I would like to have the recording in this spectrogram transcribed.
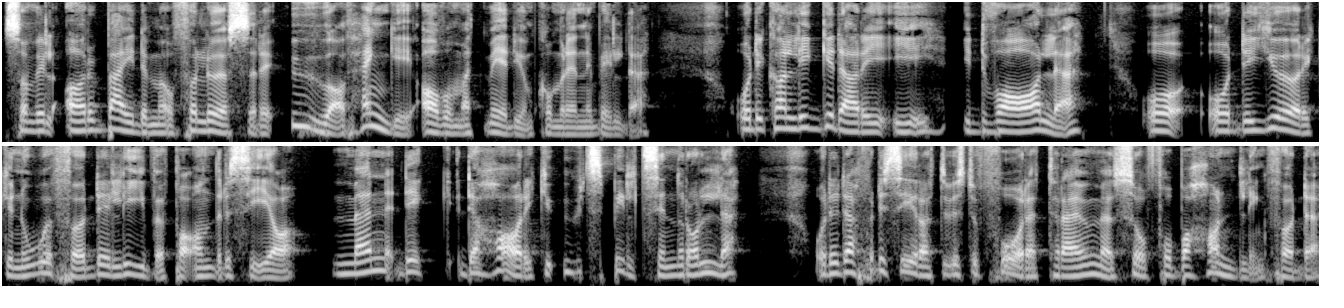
som vil arbeide med å forløse det, uavhengig av om et medium kommer inn i bildet. Og de kan ligge der i, i, i dvale, og, og, det gjør ikke noe for det livet på andre sida. Men det, det har ikke utspilt sin rolle. Og det er derfor de sier at hvis du får et traume, så få behandling for det.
